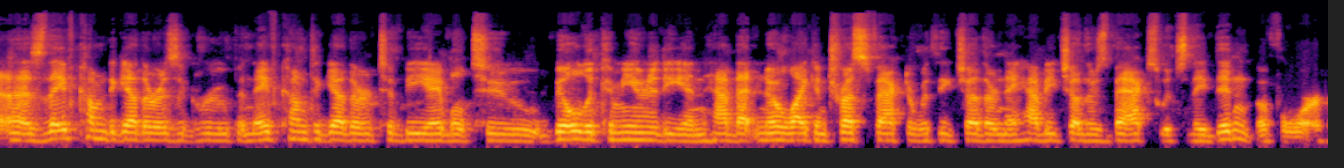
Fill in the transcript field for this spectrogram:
as they've come together as a group and they've come together to be able to build a community and have that know like and trust factor with each other and they have each other's backs which they didn't before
